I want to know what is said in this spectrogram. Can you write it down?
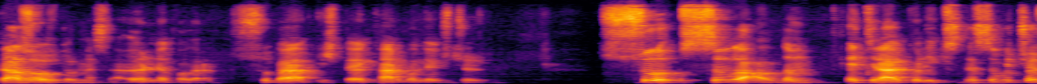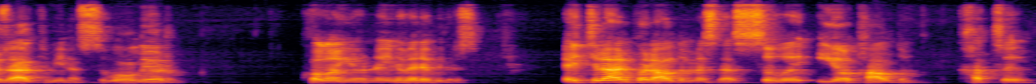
gazozdur mesela örnek olarak. Suda işte karbondioksit çözümü. Su, sıvı aldım. Etil alkol ikisi de sıvı. Çözeltim yine sıvı oluyor. Kolonya örneğini verebiliriz. Etil alkol aldım mesela sıvı. iyot aldım katı.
